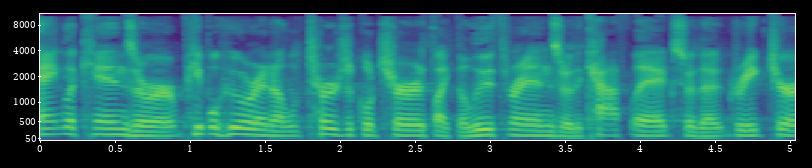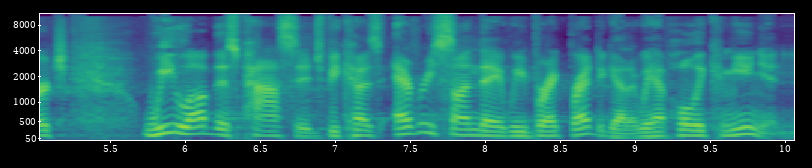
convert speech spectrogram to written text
Anglicans or people who are in a liturgical church like the Lutherans or the Catholics or the Greek church, we love this passage because every Sunday we break bread together. We have Holy Communion.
